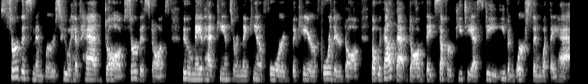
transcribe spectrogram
service members who have had dogs, service dogs, who may have had cancer and they can't afford the care for their dog. But without that dog, they'd suffer PTSD even worse than what they had.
